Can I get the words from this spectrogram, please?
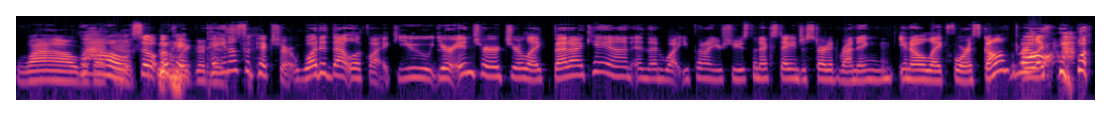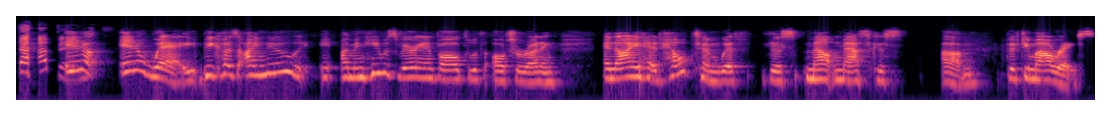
Wow. Wow. Rebecca. So oh okay, oh paint us a picture. What did that look like? You you're in church, you're like, bet I can, and then what? You put on your shoes the next day and just started running, you know, like Forrest Gump? Well, or like what happened? In a in a way, because I knew I mean he was very involved with ultra running and I had helped him with this mountain masochist um, 50 mile race.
